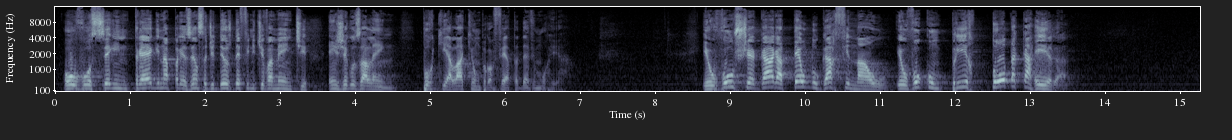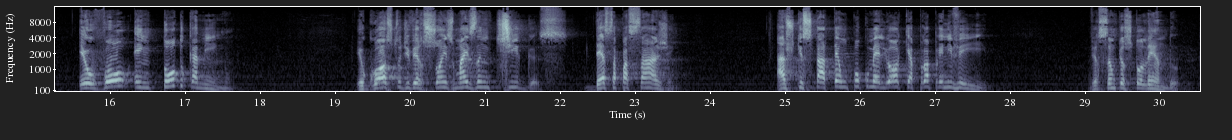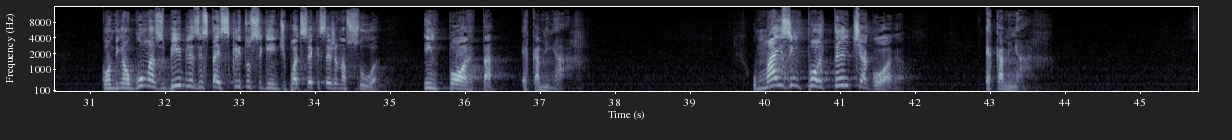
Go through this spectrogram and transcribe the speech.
ou vou ser entregue na presença de Deus definitivamente em Jerusalém, porque é lá que um profeta deve morrer. Eu vou chegar até o lugar final, eu vou cumprir toda a carreira, Eu vou em todo caminho. Eu gosto de versões mais antigas dessa passagem. Acho que está até um pouco melhor que a própria NVI, versão que eu estou lendo. Quando em algumas Bíblias está escrito o seguinte, pode ser que seja na sua: importa é caminhar. O mais importante agora é caminhar.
